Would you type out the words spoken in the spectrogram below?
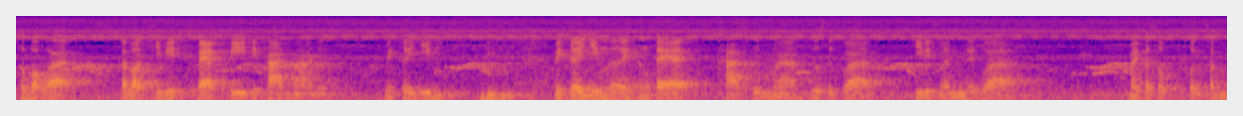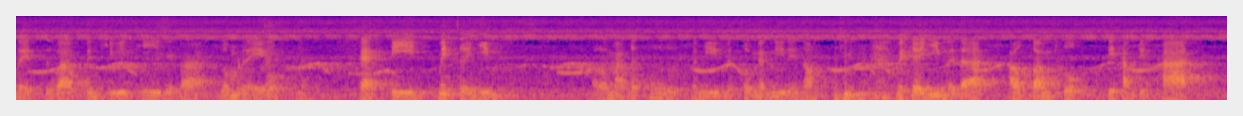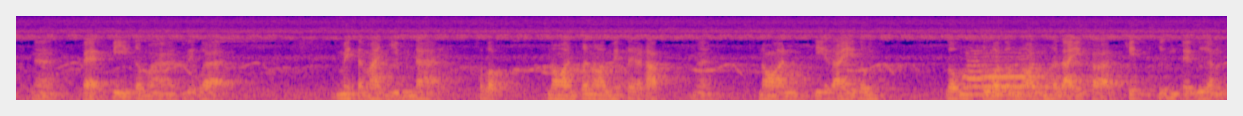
เขาบอกว่าตลอดชีวิตแปดปีที่ผ่านมาเนี่ย ไม่เคยยิ้ม ไม่เคยยิ้มเลย ตั้งแต่ขาดทุนมารู้สึกว่าชีวิตมันเรียกว่า ไม่ประสบผลสำเร็จหรือว่าเป็นชีวิตที่เรียกว่าล้มเหลวนะแปดปีไม่เคยยิ้ม เอามาก็เออมันมีเป็นคนแบบนี้ด้วยเนาะไม่เคยยิ้มเลยแต่เอาความทุกข์ที่ทำผิดพลาดนะแปดปีก็มาเรียกว่า ไม่สามารถยิ้มได้ เขาบอกนอนก็นอนไม่ค่อยหลับนะนอนทีไรล้มล้มตัวลงนอนเมื่อไหร่ก็คิดถึงแต่เรื่อง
